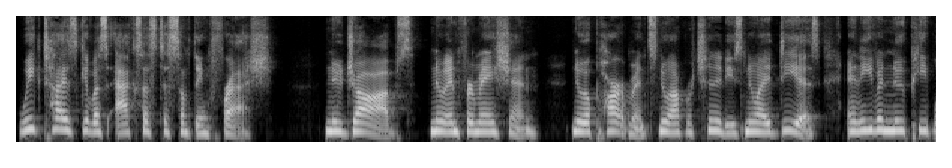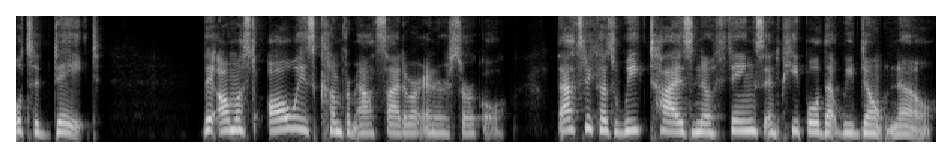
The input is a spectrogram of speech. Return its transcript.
weak ties give us access to something fresh, new jobs, new information, new apartments, new opportunities, new ideas, and even new people to date. They almost always come from outside of our inner circle. That's because weak ties know things and people that we don't know.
